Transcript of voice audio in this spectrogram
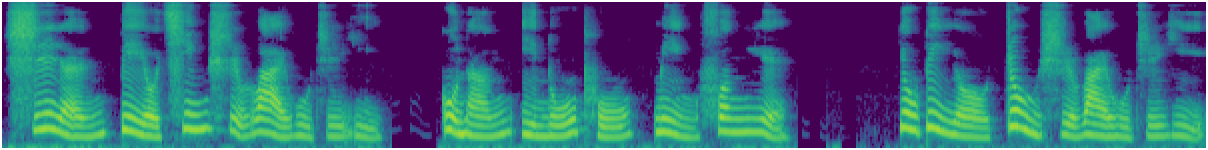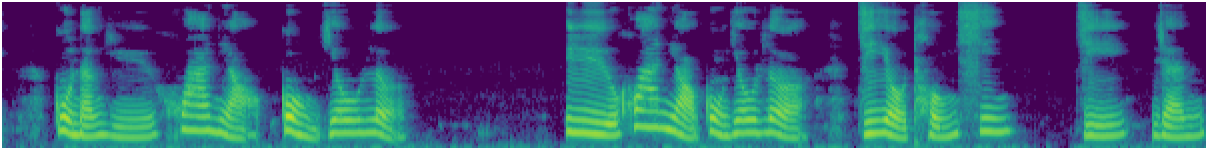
诗人必有轻视外物之意，故能以奴仆命风月。”又必有重视外物之意，故能与花鸟共忧乐。与花鸟共忧乐，即有同心，即人。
